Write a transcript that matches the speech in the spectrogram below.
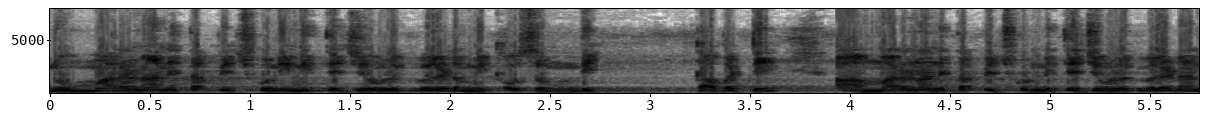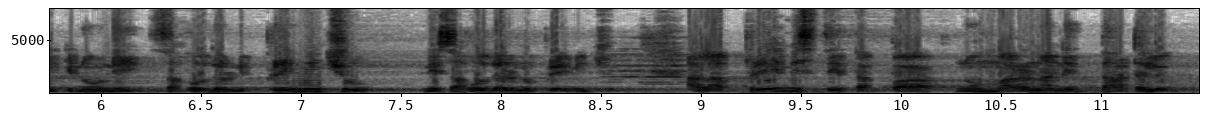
నువ్వు మరణాన్ని తప్పించుకొని నిత్య జీవంలోకి వెళ్ళడం నీకు అవసరం ఉంది. కాబట్టి ఆ మరణాన్ని తప్పించుకుని నిత్య జీవంలోకి వెళ్ళడానికి నువ్వు నీ సహోదరుని ప్రేమించు. నీ సహోదరుని ప్రేమించు. అలా ప్రేమిస్తే తప్ప నువ్వు మరణాన్ని దాటలేవు.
